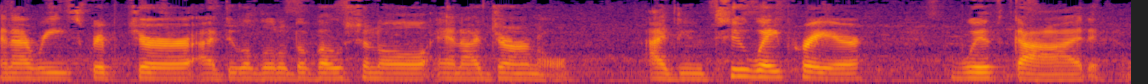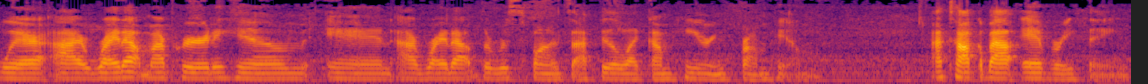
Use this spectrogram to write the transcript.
and I read scripture, I do a little devotional and I journal. I do two-way prayer with God where I write out my prayer to him and I write out the response I feel like I'm hearing from him. I talk about everything,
